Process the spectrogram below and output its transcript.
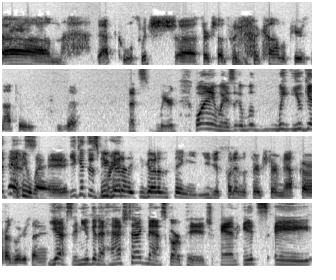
Um, that's cool. Switch. Uh, search.twitter.com appears not to exist. That's weird. Well, anyways, it, we you get this. Anyway, You get this you brand- go to you go to the thing. You, you just put in the search term NASCAR. Is what you're saying? Yes, and you get a hashtag NASCAR page, and it's a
